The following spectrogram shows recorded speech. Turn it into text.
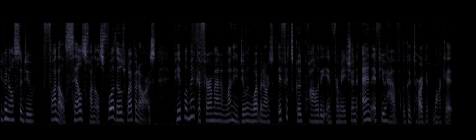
you can also do funnels, sales funnels for those webinars. people make a fair amount of money doing webinars if it's good quality information and if you have a good target market.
